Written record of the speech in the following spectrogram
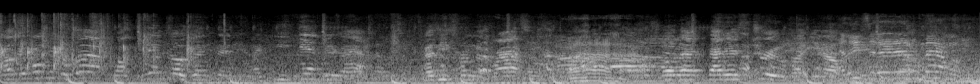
Now they want me to rap like Jim goes in, and he can't do that because he's from Nebraska. Well, that that is true, but you know. At least it ain't Alabama.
